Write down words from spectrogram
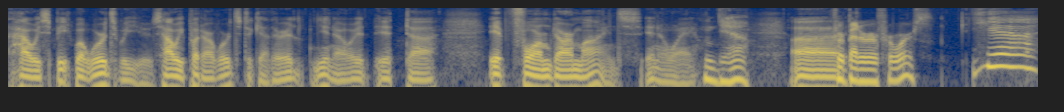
how we speak, what words we use, how we put our words together. It, you know, it it uh, it formed our minds in a way. Yeah, uh, for better or for worse. Yeah,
